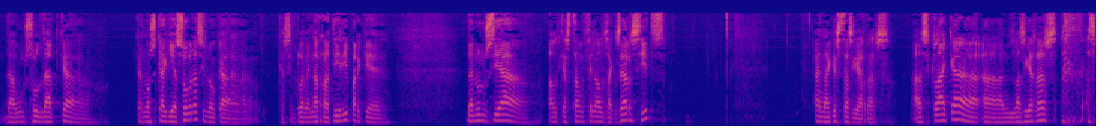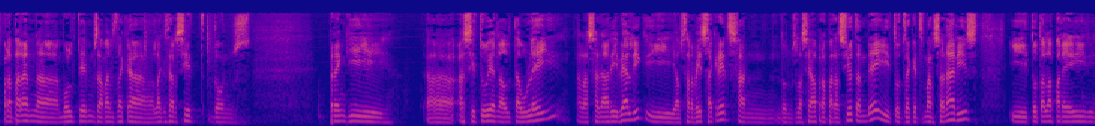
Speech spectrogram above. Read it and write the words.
d'un soldat que, que no es cagui a sobre, sinó que, que simplement es retiri perquè denunciar el que estan fent els exèrcits en aquestes guerres. És clar que eh, les guerres es preparen eh, molt temps abans de que l'exèrcit doncs, prengui eh, es situï en el taulell, a l'escenari bèl·lic, i els serveis secrets fan doncs, la seva preparació també, i tots aquests mercenaris i tot l'aparell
